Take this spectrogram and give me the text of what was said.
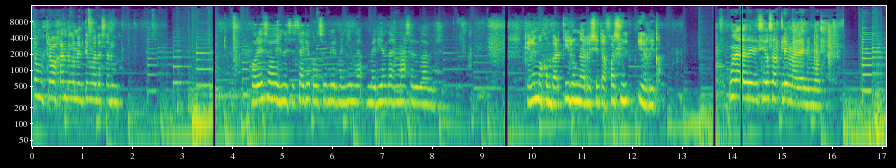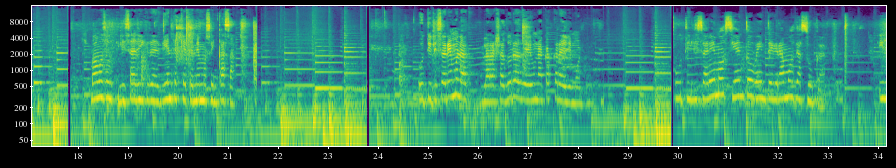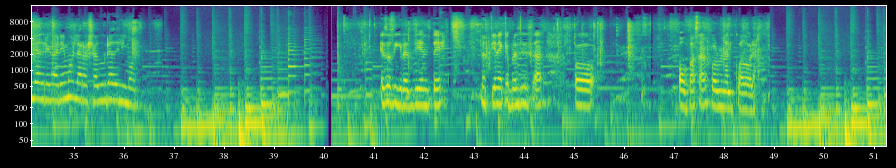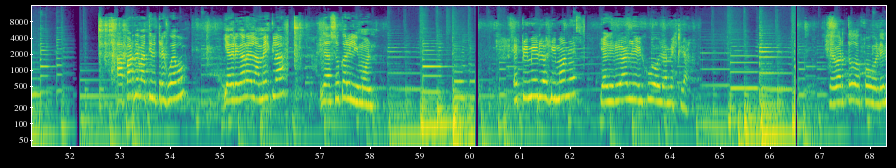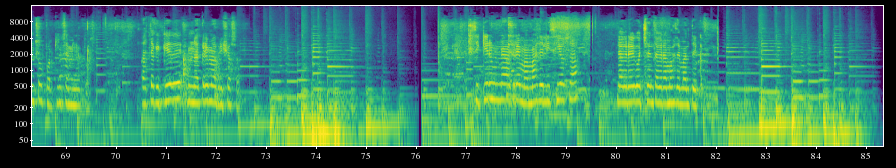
estamos trabajando con el tema de la salud. Por eso es necesario consumir merienda- meriendas más saludables. Queremos compartir una receta fácil y rica. Una deliciosa crema de limón. Vamos a utilizar ingredientes que tenemos en casa. Utilizaremos la, la ralladura de una cáscara de limón. Utilizaremos 120 gramos de azúcar y le agregaremos la ralladura de limón. Esos ingredientes los tiene que procesar o, o pasar por una licuadora. Aparte batir tres huevos y agregarle la mezcla de azúcar y limón. Exprimir los limones y agregarle el jugo de la mezcla. Llevar todo a fuego lento por 15 minutos hasta que quede una crema brillosa. Si quiere una crema más deliciosa, le agrego 80 gramos de manteca.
